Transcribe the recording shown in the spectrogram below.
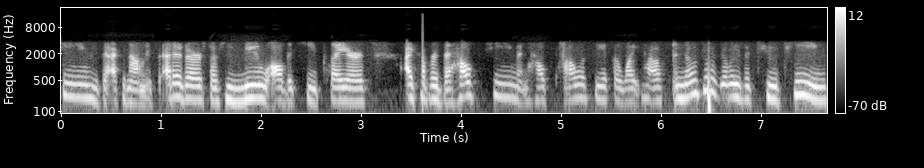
team. He's the economics editor, so he knew all the key players. I covered the health team and health policy at the White House, and those were really the two teams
